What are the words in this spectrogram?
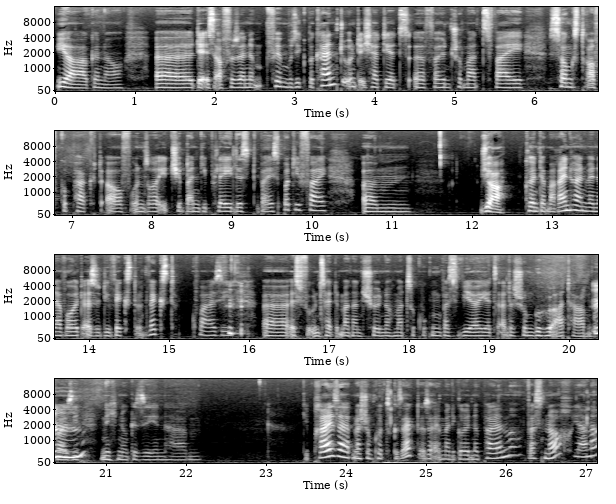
Ja, genau. Äh, der ist auch für seine Filmmusik bekannt und ich hatte jetzt äh, vorhin schon mal zwei Songs draufgepackt auf unsere Ichibandi Playlist bei Spotify. Ähm, ja, könnt ihr mal reinhören, wenn ihr wollt. Also die wächst und wächst quasi. äh, ist für uns halt immer ganz schön, nochmal zu gucken, was wir jetzt alles schon gehört haben, quasi, nicht nur gesehen haben. Die Preise hatten wir schon kurz gesagt, also einmal die Goldene Palme. Was noch, Jana?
